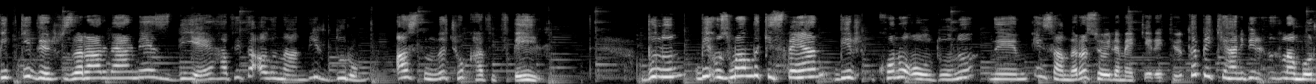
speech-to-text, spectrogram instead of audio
bitkidir, zarar vermez diye hafife alınan bir durum aslında çok hafif değil bunun bir uzmanlık isteyen bir konu olduğunu e, insanlara söylemek gerekiyor. Tabii ki hani bir ıhlamur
